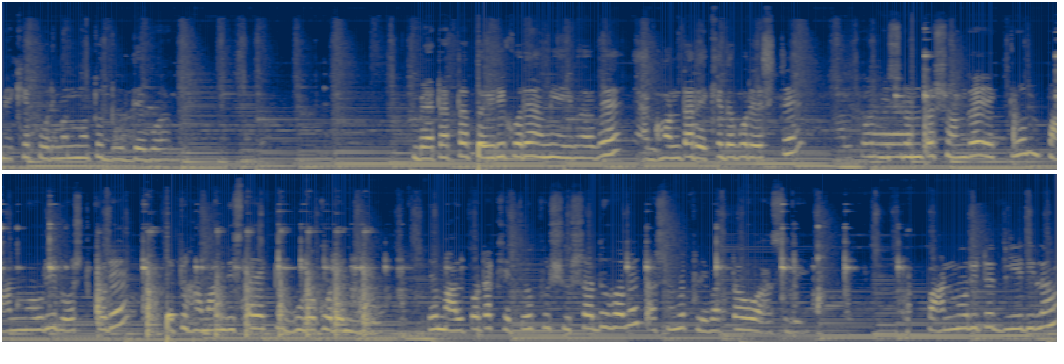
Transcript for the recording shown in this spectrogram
মেখে পরিমাণ মতো দুধ দেবো আমি। ব্যাটারটা তৈরি করে আমি এইভাবে এক ঘণ্টা রেখে দেবো রেস্টে মিশ্রণটার সঙ্গে একটু পানমৌরি রোস্ট করে একটু হামান দিস্তায় একটু গুঁড়ো করে নেব। এই মালপোটা খেতেও খুব সুস্বাদু হবে, তার সঙ্গে ফ্লেভারটাও আসবে। পানমৌরিটা দিয়ে দিলাম।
